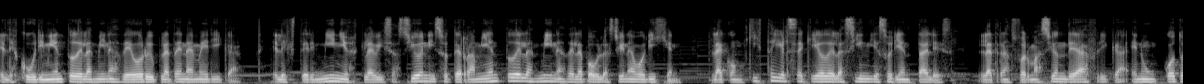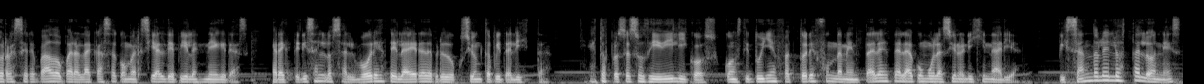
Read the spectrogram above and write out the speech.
El descubrimiento de las minas de oro y plata en América, el exterminio, esclavización y soterramiento de las minas de la población aborigen, la conquista y el saqueo de las Indias Orientales, la transformación de África en un coto reservado para la caza comercial de pieles negras, caracterizan los albores de la era de producción capitalista. Estos procesos idílicos constituyen factores fundamentales de la acumulación originaria, Pisándole los talones,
